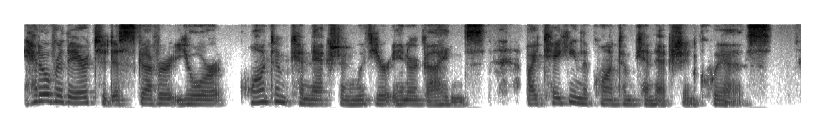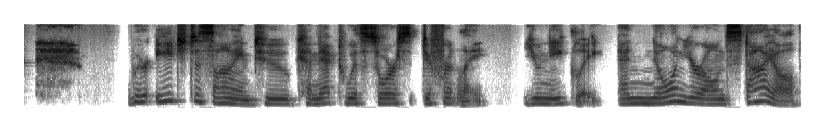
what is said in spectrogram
Head over there to discover your quantum connection with your inner guidance by taking the quantum connection quiz. We're each designed to connect with source differently, uniquely, and knowing your own style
